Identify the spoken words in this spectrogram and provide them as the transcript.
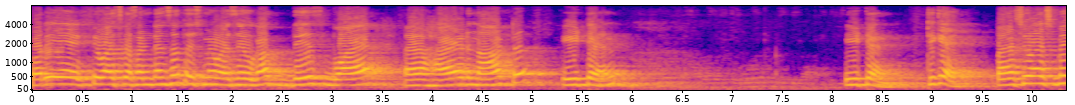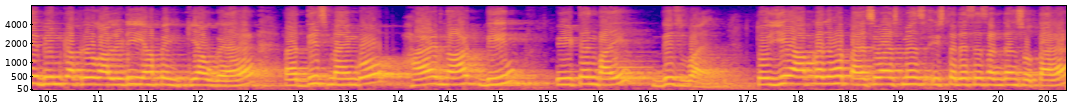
पर ये एक्टिव वॉइस का सेंटेंस है तो इसमें वैसे होगा। This boy had not eaten eaten ठीक है? पैसिव वॉइस में बीन का प्रयोग ऑलरेडी यहाँ पे किया हो गया है। This mango had not been eaten by this boy तो ये आपका जो है पैसिव वॉइस में इस तरह से सेंटेंस होता है।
